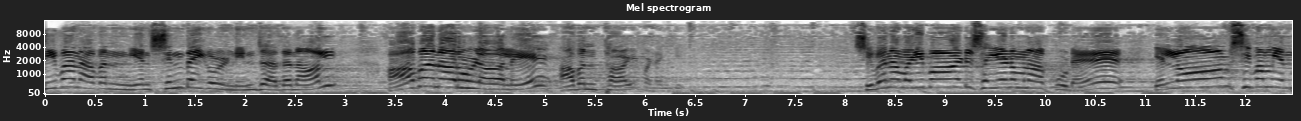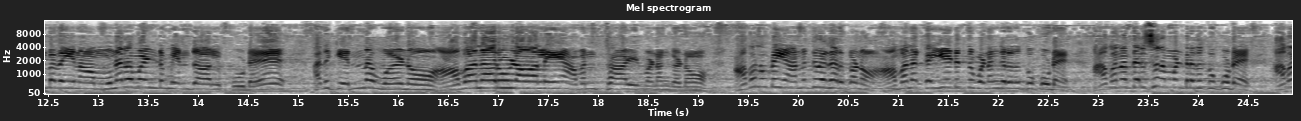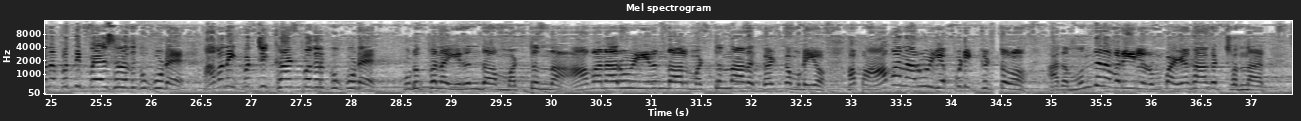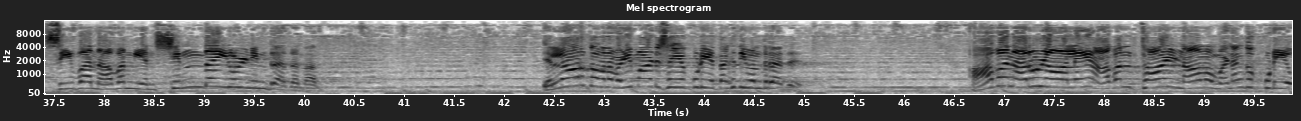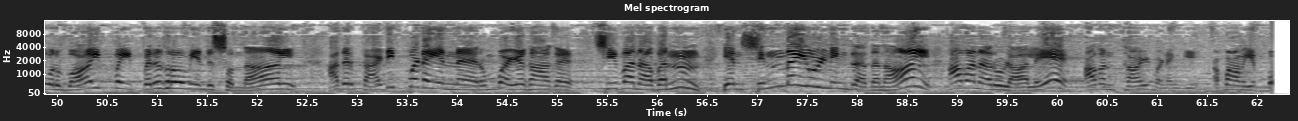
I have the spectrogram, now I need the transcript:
சிவன் அவன் என் சிந்தையுள் நின்ற அதனால் அவன் அருளாலே அவன் தாழ் வணங்கி. சிவனை வழிபாடு செய்யணும்னா கூட எல்லாம் சிவம் என்பதை நாம் உணர வேண்டும் என்றால் கூட அதுக்கு என்ன வேணும்? அவன் அருளாலே அவன் தாழ் வணங்கணும். அவனுடைய அனுகிரகம் இருக்கணும். அவனை கையெடுத்து வணங்குறதுக்கு கூட அவனை தரிசனம் பண்றதுக்கு கூட அவனை பத்தி பேசுறதுக்கு கூட அவனை பற்றி கேட்பதற்கு கூட கொடுப்பன இருந்தா மட்டும்தான். அவன் அருள் இருந்தால் மட்டும்தான் அதை கேட்க முடியும். அப்ப அவன் அருள் எப்படி கிட்டும்? அதை முந்தின வரியில ரொம்ப அழகாக சொன்னார். சிவன் அவன் என் சிந்தையுள் நின்ற அதனால் எல்லாருக்கும் அவனை வழிபாடு செய்யக்கூடிய தகுதி வந்துடாது அவன் அருளாலே அவன் தாழ் நாம வணங்கக்கூடிய ஒரு வாய்ப்பை பெறுகிறோம் என்று சொன்னால் அதற்கு அடிப்படை என்ன? ரொம்ப அழகாக சிவன் அவன் என் சிந்தையுள் நின்றதனால் அவன் அருளாலே அவன் தாழ் வணங்கி அப்ப அவன் எப்போ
